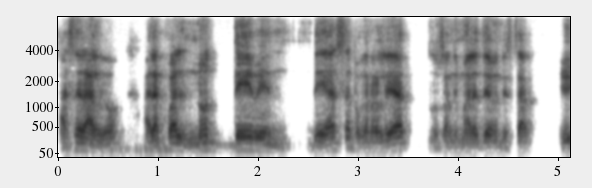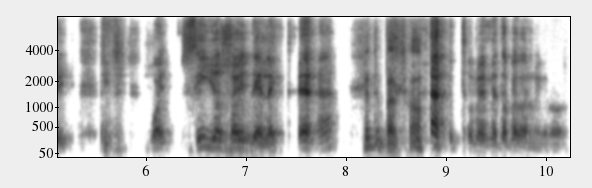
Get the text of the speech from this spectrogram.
a hacer algo a la cual no deben de hacer, porque en realidad los animales deben de estar. Si yo soy de la idea. ¿Qué te pasó? me, me topé con mi grupo.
